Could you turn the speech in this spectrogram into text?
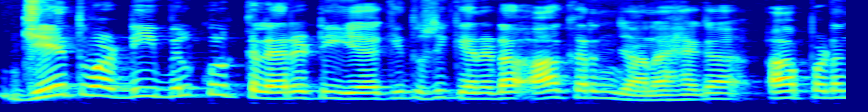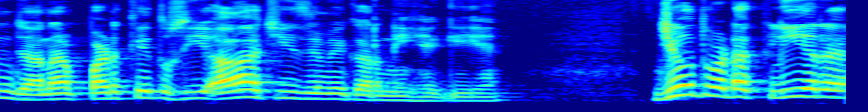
ਜੇ ਤੁਹਾਡੀ ਬਿਲਕੁਲ ਕਲੈਰਿਟੀ ਹੈ ਕਿ ਤੁਸੀਂ ਕੈਨੇਡਾ ਆ ਕਰਨ ਜਾਣਾ ਹੈਗਾ ਆ ਪੜਨ ਜਾਣਾ ਪੜ ਕੇ ਤੁਸੀਂ ਆਹ ਚੀਜ਼ ਐਵੇਂ ਕਰਨੀ ਹੈਗੀ ਹੈ ਜੇ ਉਹ ਤੁਹਾਡਾ ਕਲੀਅਰ ਹੈ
